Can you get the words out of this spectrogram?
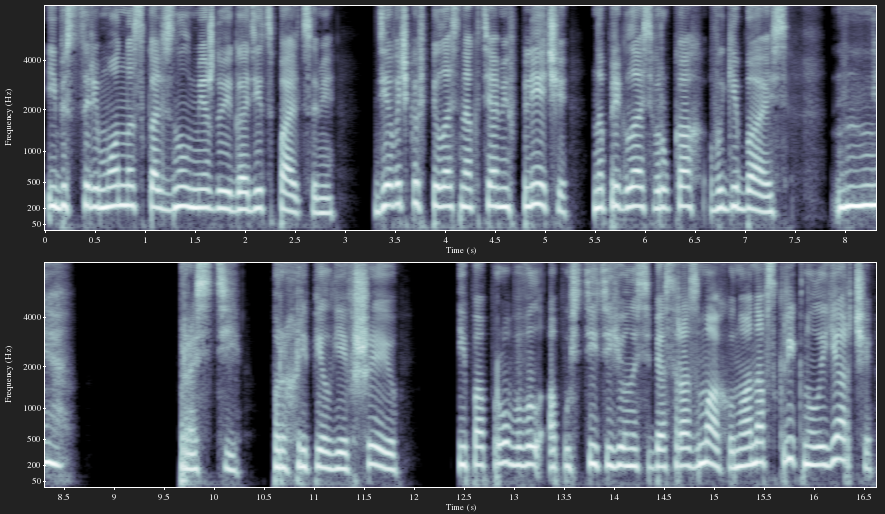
и бесцеремонно скользнул между ягодиц пальцами. Девочка впилась ногтями в плечи, напряглась в руках, выгибаясь. «Не...» «Прости», – прохрипел ей в шею, и попробовал опустить ее на себя с размаху, но она вскрикнула ярче,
